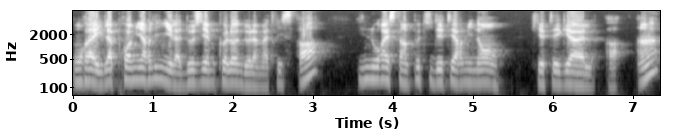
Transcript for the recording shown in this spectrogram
on raye la première ligne et la deuxième colonne de la matrice A. Il nous reste un petit déterminant qui est égal à 1,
